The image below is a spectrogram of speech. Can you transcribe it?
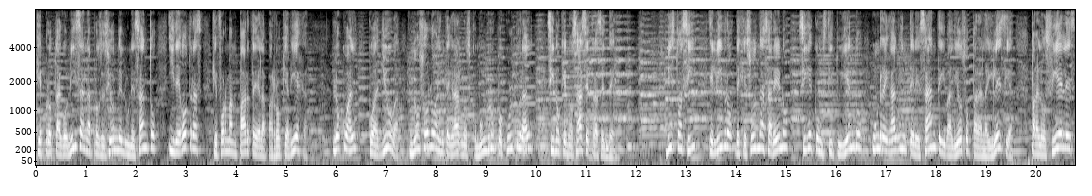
que protagonizan la procesión del lunes santo y de otras que forman parte de la parroquia vieja, lo cual coadyuva no solo a integrarnos como un grupo cultural, sino que nos hace trascender. Visto así, el libro de Jesús Nazareno sigue constituyendo un regalo interesante y valioso para la iglesia, para los fieles,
